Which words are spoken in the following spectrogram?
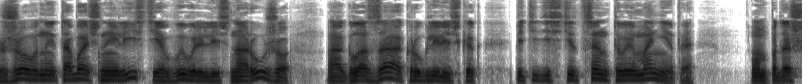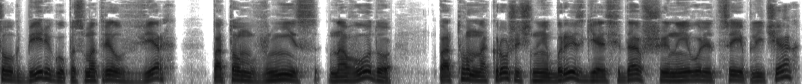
жеванные табачные листья вывалились наружу, а глаза округлились, как пятидесятицентовые монеты. Он подошел к берегу, посмотрел вверх, потом вниз на воду, потом на крошечные брызги, оседавшие на его лице и плечах.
